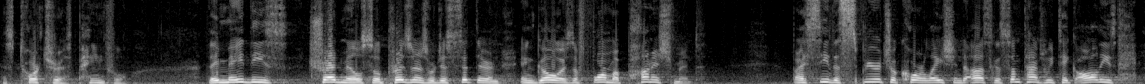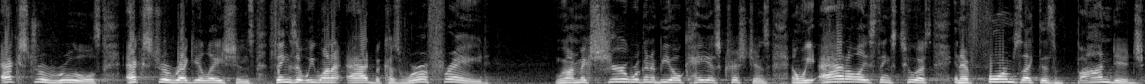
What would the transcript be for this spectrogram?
It's torturous, painful. They made these treadmills so prisoners would just sit there and, and go as a form of punishment. But I see the spiritual correlation to us because sometimes we take all these extra rules, extra regulations, things that we want to add because we're afraid. We want to make sure we're going to be okay as Christians, and we add all these things to us, and it forms like this bondage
